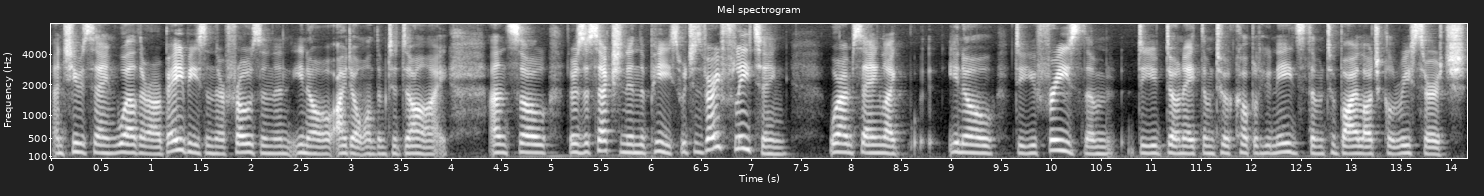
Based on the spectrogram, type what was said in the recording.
And she was saying, Well, there are babies and they're frozen and, you know, I don't want them to die. And so there's a section in the piece which is very fleeting where I'm saying, like, you know, do you freeze them? Do you donate them to a couple who needs them to biological research?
